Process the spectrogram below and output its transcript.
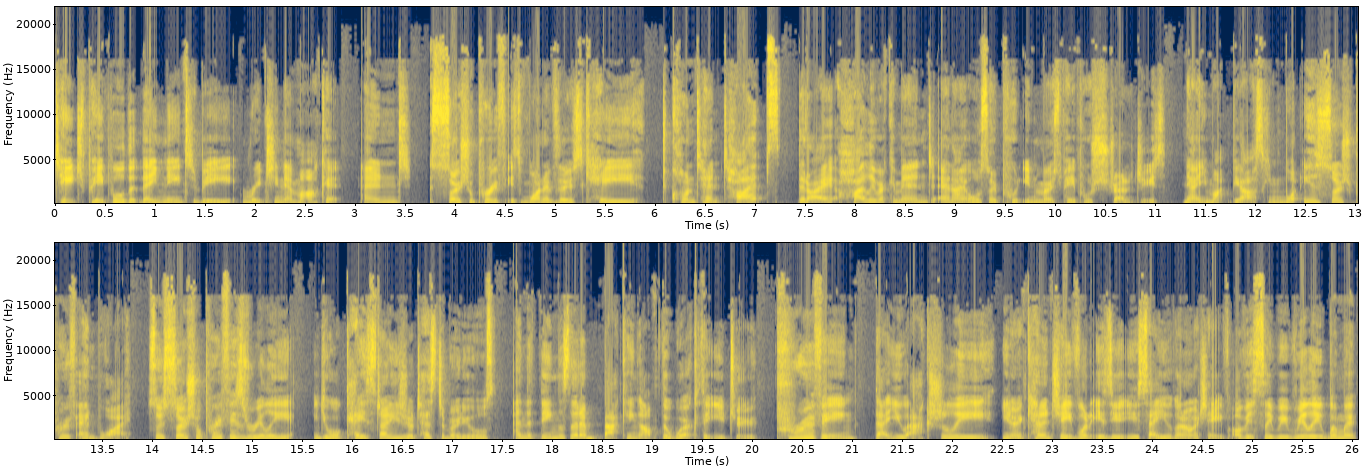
teach people that they need to be reaching their market. And social proof is one of those key content types that I highly recommend and I also put in most people's strategies. Now, you might be asking, what is social proof and why? So, social proof is really your case studies, your testimonials, and the things that are backing up the work that you do, proving that you actually, you know, can achieve what it is you, you say you're going to achieve. Obviously, we really, when we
